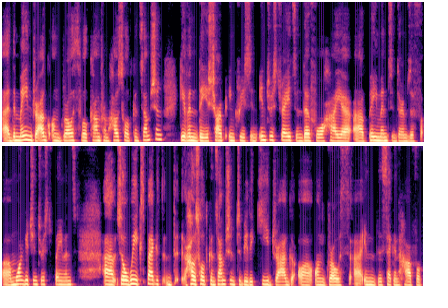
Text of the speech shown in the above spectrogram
uh, the main drag on growth will come from household consumption, given the sharp increase in interest rates and therefore higher uh, payments in terms of uh, mortgage interest payments. Uh, so we expect household consumption to be the key drag uh, on growth uh, in the second half of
